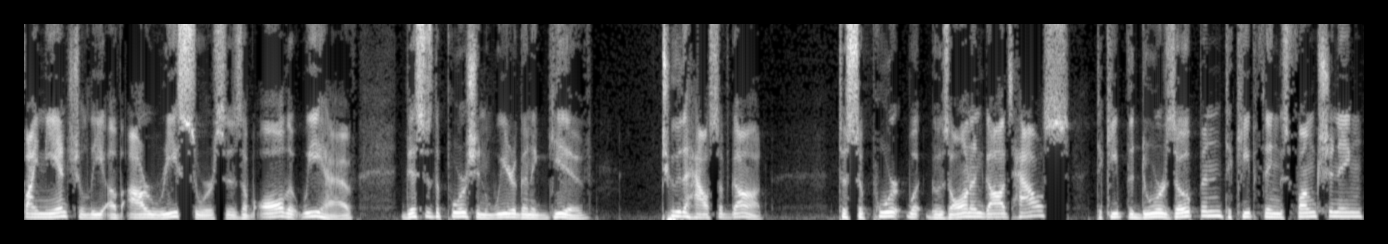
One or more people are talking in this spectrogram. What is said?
financially of our resources of all that we have. This is the portion we are going to give to the house of god to support what goes on in god's house to keep the doors open, to keep things functioning,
